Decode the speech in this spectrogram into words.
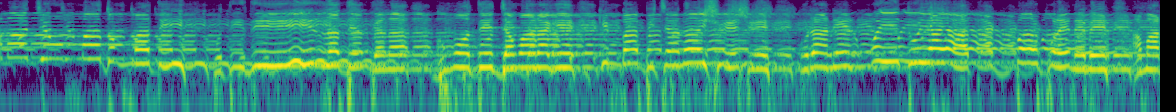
আমার যে উম্মাত উম্মাতি প্রতিদিন রাতের বেলা ঘুমোতে যাওয়ার আগে কিংবা বিছানায় শুয়ে শুয়ে কোরআনের ওই দুই আয়াত একবার পড়ে নেবে আমার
